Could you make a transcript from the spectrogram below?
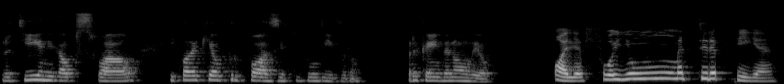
para ti a nível pessoal e qual é que é o propósito do livro, para quem ainda não leu? Olha, foi uma terapia,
